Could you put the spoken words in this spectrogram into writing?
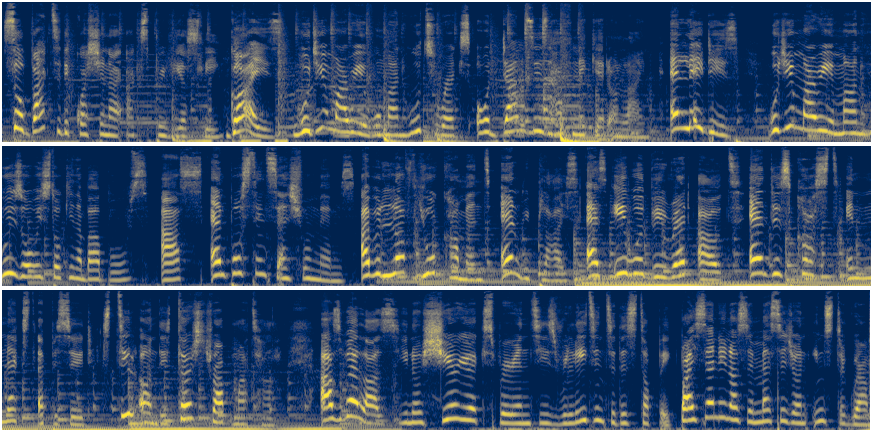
So back to the question i asked previously. Guys would you marry a woman who twerks or dances half naked online? And ladies would you marry a man who is always talking about boobs, ass, and posting sensual memes? I would love your comments and replies as it will be read out and discussed in the next episode, still on the thirst trap matter, as well as, you know, share your experiences relating to this topic by sending us a message on Instagram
